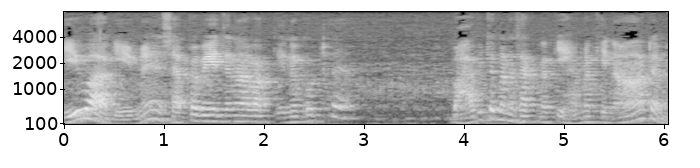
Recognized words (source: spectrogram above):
ඒ වගේම සැප වේදනාවක් එනකොට භාවිත මනසක් නැති හැම කෙනාටම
